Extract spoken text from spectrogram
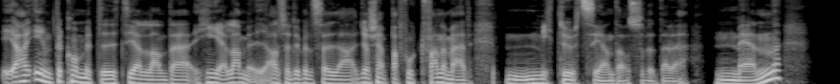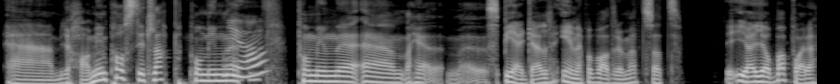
Jag har inte kommit dit gällande hela mig, alltså det vill säga jag kämpar fortfarande med mitt utseende och så vidare. Men eh, jag har min post-it-lapp på min, ja. på min eh, spegel inne på badrummet så att jag jobbar på det.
